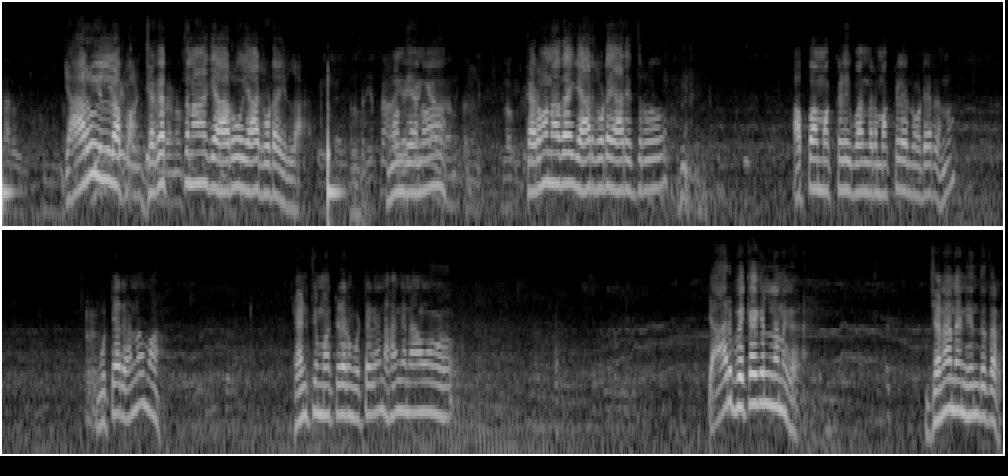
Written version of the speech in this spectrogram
ಯಾರು ಇಲ್ಲ ಯಾರೂ ಇಲ್ಲಪ್ಪ ಜಗತ್ತಿನಾಗ ಯಾರೂ ಯಾರ ಜೋಡ ಇಲ್ಲ. ಮುಂದೇನು ಕರೋನಾದಾಗ ಯಾರ ಜೋಡ ಯಾರಿದ್ರು? ಅಪ್ಪ ಮಕ್ಕಳಿಗೆ ಬಂದ್ರೆ ಮಕ್ಕಳೇ ನೋಡ್ಯಾರೇನು? ಮುಟ್ಟ್ಯಾರೇನು ಮ ಹೆಂಡತಿ ಮಕ್ಕಳ್ಯಾರು ಮುಟ್ಟ್ಯಾರೇನು ಹಂಗೆ ನಾವು ಯಾರು ಬೇಕಾಗಿಲ್ಲ ನನಗೆ. ಜನ ನನ್ನ ಹಿಂದದಾರ.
